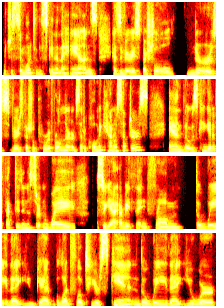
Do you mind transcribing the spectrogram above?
which is similar to the skin in the hands, has a very special nerves, very special peripheral nerves that are called mechanoreceptors. And those can get affected in a certain way. So, yeah, everything from the way that you get blood flow to your skin, the way that your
